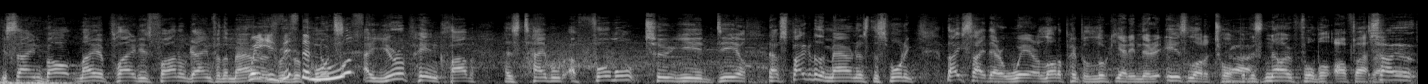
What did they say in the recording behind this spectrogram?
Usain Bolt may have played his final game for the Mariners Wait, is with this the reports news? a European club has tabled a formal two-year deal. Now, I've spoken to the Mariners this morning. They say they're aware. A lot of people are looking at him. There is a lot of talk, but there's no formal offer. So,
